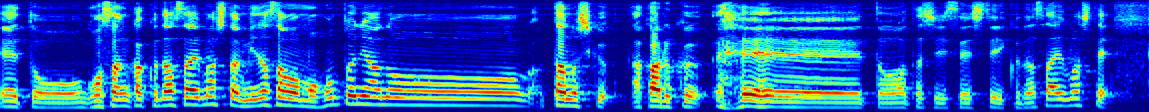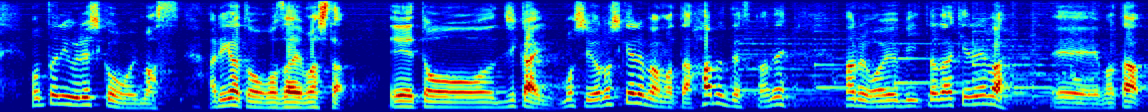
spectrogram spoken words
えっ、とご参加くださいました皆様も本当にあのー楽しく明るく、えーと私接してくださいまして本当に嬉しく思います。ありがとうございました。えっ、と次回もしよろしければまた春ですかね春お呼びいただければ、えーまた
